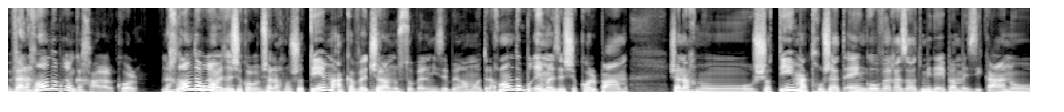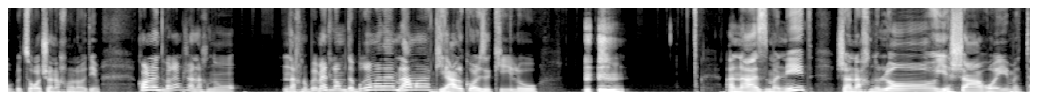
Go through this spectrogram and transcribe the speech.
ואנחנו לא מדברים ככה על אלכוהול. אנחנו לא מדברים על זה שכל פעם שאנחנו שותים, הכבד שלנו סובל מזה ברמות. אנחנו לא מדברים על זה שכל פעם שאנחנו שותים, התחושת אנגובר הזאת מדי פעם מזיקה לנו בצורות שאנחנו לא יודעים. כל מיני דברים שאנחנו אנחנו באמת לא מדברים עליהם, למה? כי אלכוהול זה כאילו הנאה זמנית, שאנחנו לא ישר רואים את.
